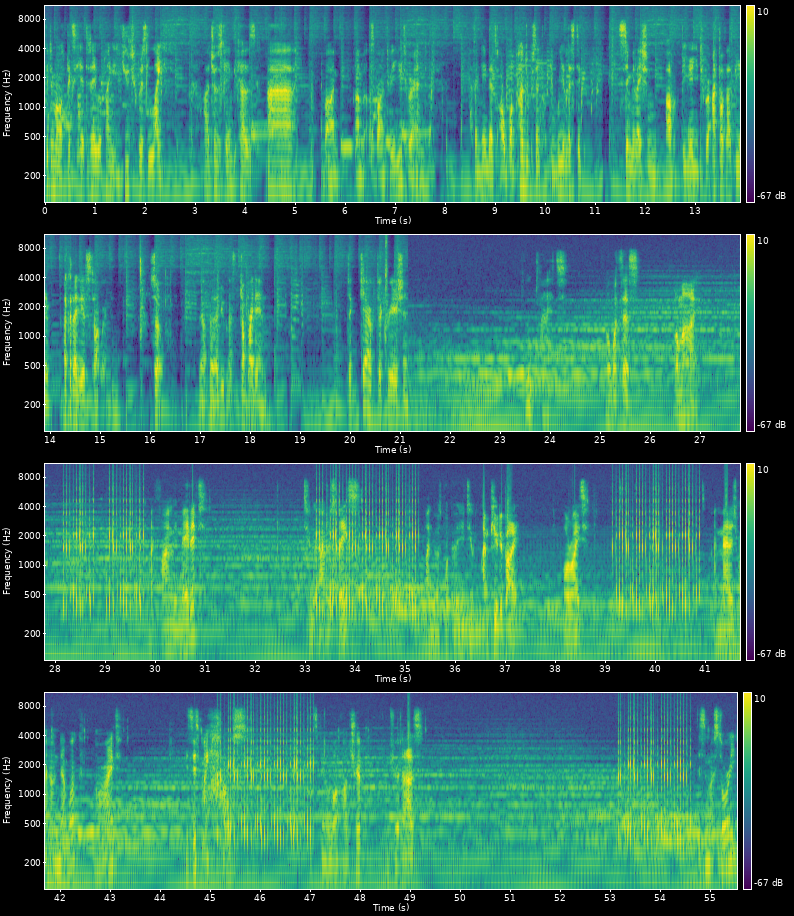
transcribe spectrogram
Good day, it's Pixie here. Today we're playing YouTuber's Life. I chose this game because, uh, well, I'm, I'm aspiring to be a YouTuber and having a game that's a 100% realistic simulation of being a YouTuber, I thought that'd be a, a good idea to start with. So, without further ado, let's jump right in. To character creation. Ooh, planets. Oh, what's this? Oh my. Finally made it to outer space. I'm the most popular YouTube. I'm PewDiePie. Alright. I manage my own network. Alright. Is this my house? It's been a long, hard trip. I'm sure it has. This is my story.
